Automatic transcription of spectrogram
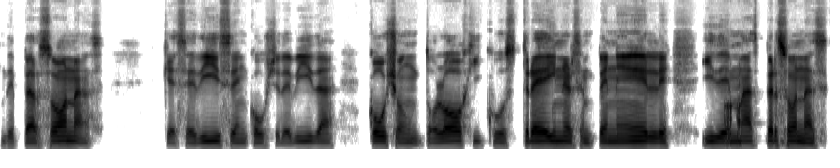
de personas que se dicen coach de vida, coach ontológicos, trainers en PNL y demás personas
